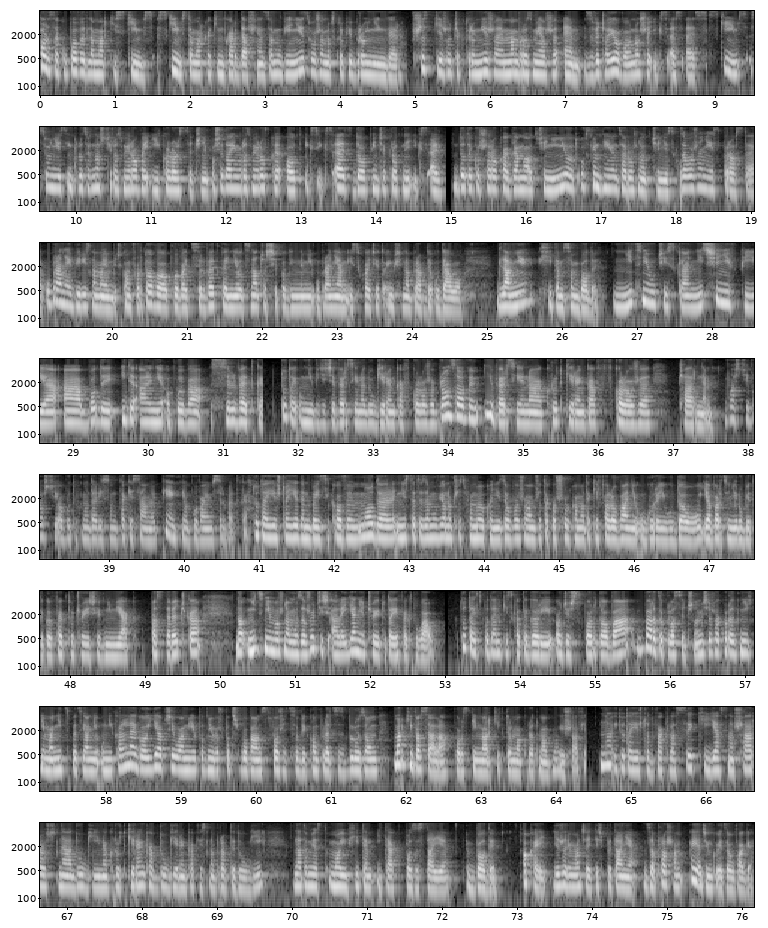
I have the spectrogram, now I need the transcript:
Haul zakupowy dla marki Skims. Skims to marka Kim Kardashian. Zamówienie złożone w sklepie Breuninger. Wszystkie rzeczy, które mierzę, mam w rozmiarze M. Zwyczajowo noszę XSS. Skims słynie z inkluzywności rozmiarowej i kolorystycznej. Posiadają rozmiarówkę od XXS do 5-krotnej XL. Do tego szeroka gama odcieni nude, uwzględniająca różne odcienie skóry. Założenie jest proste. Ubrania i bielizna mają być komfortowe, opływać sylwetkę i nie odznaczać się pod innymi ubraniami. I słuchajcie, to im się naprawdę udało. Dla mnie hitem są body. Nic nie uciska, nic się nie wpija, a body idealnie opływa sylwetkę. Tutaj u mnie widzicie wersję na długi rękaw w kolorze brązowym i wersję na krótki rękaw w kolorze czarnym. Właściwości obu tych modeli są takie same, pięknie opływają sylwetkę. Tutaj jeszcze jeden basicowy model, niestety zamówiony przez pomyłkę. Nie zauważyłam, że ta koszulka ma takie falowanie u góry i u dołu. Ja bardzo nie lubię tego efektu, czuję się w nim jak pastereczka. No nic nie można mu zarzucić, ale ja nie czuję tutaj efektu wow. Tutaj spodenki z kategorii odzież sportowa, bardzo klasyczne. Myślę, że akurat w nich nie ma nic specjalnie unikalnego. Ja wzięłam je, ponieważ potrzebowałam stworzyć sobie komplet z bluzą marki Wasala, polskiej marki, którą akurat mam w mojej szafie. No i tutaj jeszcze dwa klasyki, jasna szarość na długi i na krótki rękaw. Długi rękaw jest naprawdę długi, natomiast moim hitem i tak pozostaje body. Ok, jeżeli macie jakieś pytania, zapraszam, a ja dziękuję za uwagę.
